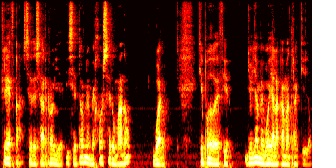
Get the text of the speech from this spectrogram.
crezca, se desarrolle y se torne mejor ser humano, bueno, ¿qué puedo decir? Yo ya me voy a la cama tranquilo.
